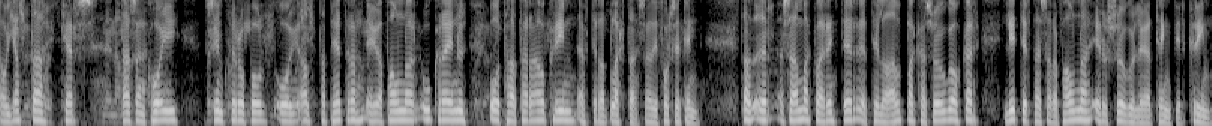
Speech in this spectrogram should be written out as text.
á Hjalta, Kers, Dasankói, Simferopól og Alta Petra eiga fánar Úkrænu og Tatara á Krím eftir að blakta, saði fórsetin. Það er sama hvað reyndir til að afbaka sögu okkar, litir þessara fána eru sögulega tengdir Krím.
